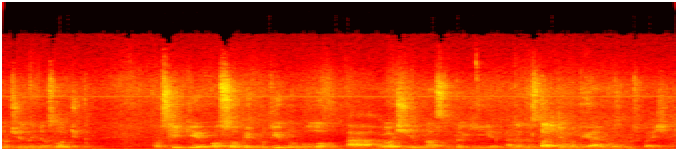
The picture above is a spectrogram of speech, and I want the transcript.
на вчинення злочину. Оскільки особі потрібно було гроші внаслідок її недостатнього матеріального забезпечення.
